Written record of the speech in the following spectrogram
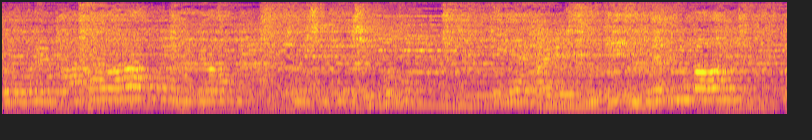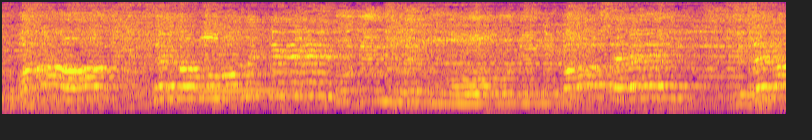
서로를 바라보며 솔직해지고 이해할 수 있는 건 너와 내가 몸을 듣는 모든 것에 그대가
